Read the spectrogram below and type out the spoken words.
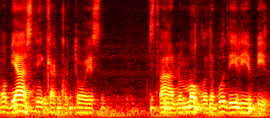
objasni kako to je stvarno moglo da bude ili je bilo.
